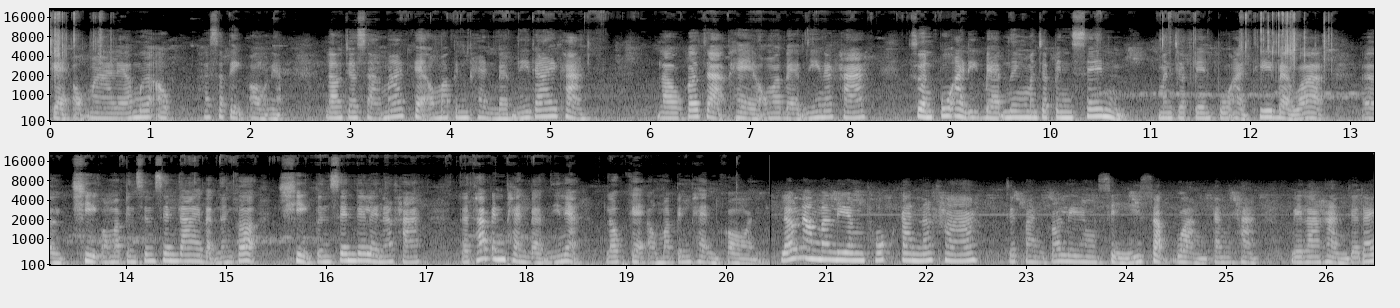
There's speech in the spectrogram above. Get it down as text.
แกะออกมาแล้วเมื่อเอาพลาสติกออกเนี่ยเราจะสามารถแกะออกมาเป็นแผ่นแบบนี้ได้ค่ะ เราก็จะแผ่ออกมาแบบนี้นะคะ ส่วนปูอัดอีกแบบหนึ่งมันจะเป็นเส้น มันจะเป็นปูอัดที่แบบว่าฉีกออกมาเป็นเส้นๆได้ แบบนั้นก็ฉีกเป็นเส้นได้เลยนะคะ แต่ถ้าเป็นแผ่นแบบนี้เนี่ย เราแกะออกมาเป็นแผ่นก่อน แล้วนำมาเรียงทบกันนะคะ เจ๊ปันก็เรียงสีสับหว่างกันค่ะ เวลาหั่นจะได้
